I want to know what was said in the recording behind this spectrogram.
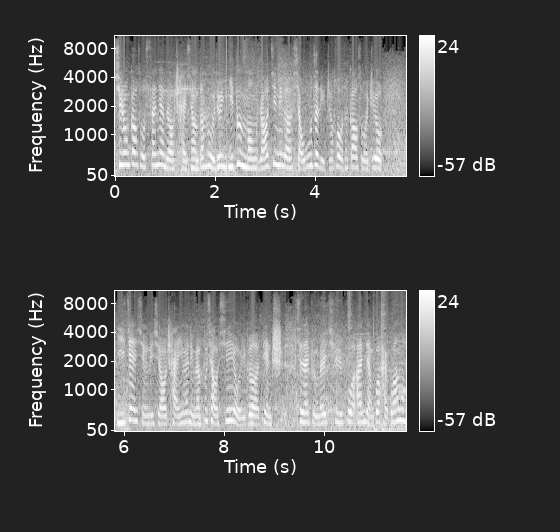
其中告诉我三件都要拆箱，当时我就一顿懵。然后进那个小屋子里之后，他告诉我只有。一件行李需要拆，因为里面不小心有一个电池。现在准备去过安检、过海关了。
